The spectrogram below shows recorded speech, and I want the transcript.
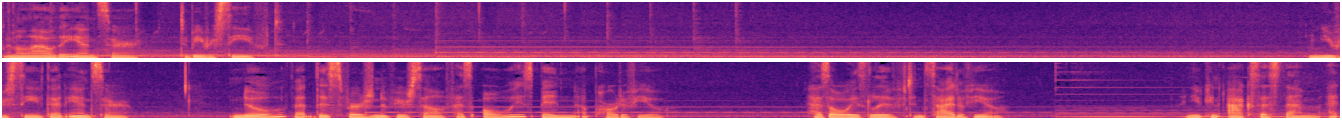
And allow the answer to be received. When you receive that answer, know that this version of yourself has always been a part of you, has always lived inside of you, and you can access them at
